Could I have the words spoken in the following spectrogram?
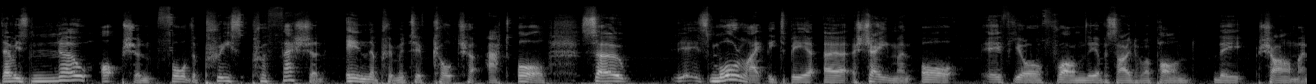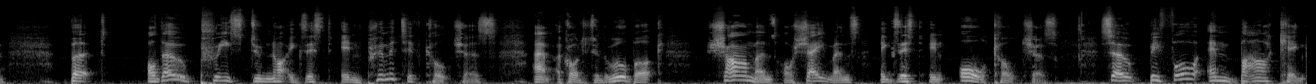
There is no option for the priest profession in the primitive culture at all. So it's more likely to be a, a shaman or if you're from the other side of a pond, the shaman. But Although priests do not exist in primitive cultures, um, according to the rulebook, shamans or shamans exist in all cultures. So before embarking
